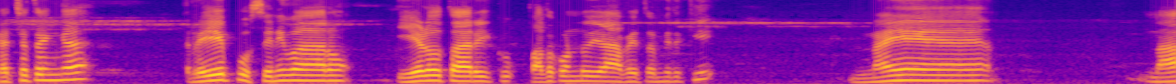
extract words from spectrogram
ఖచ్చితంగా రేపు శనివారం ఏడో తారీఖు పదకొండు యాభై తొమ్మిదికి నే నా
